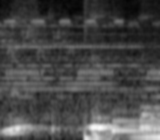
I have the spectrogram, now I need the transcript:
Mm-hmm.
